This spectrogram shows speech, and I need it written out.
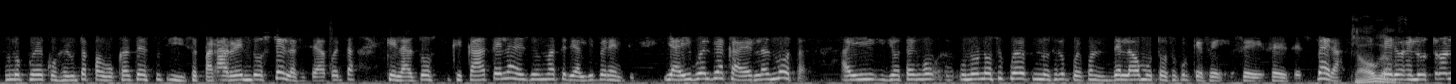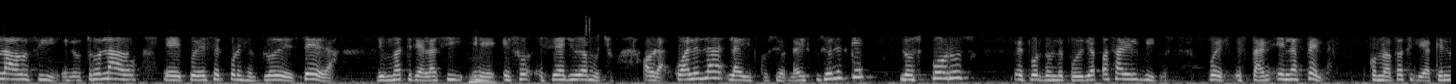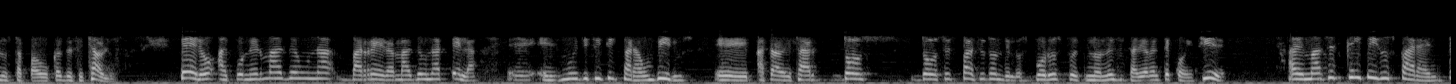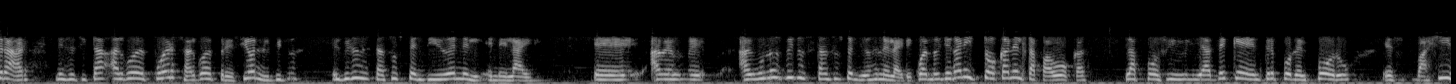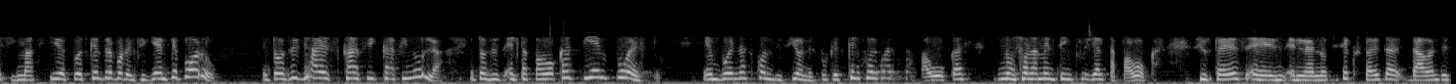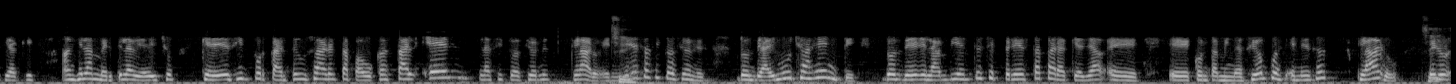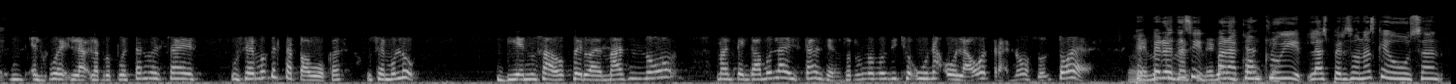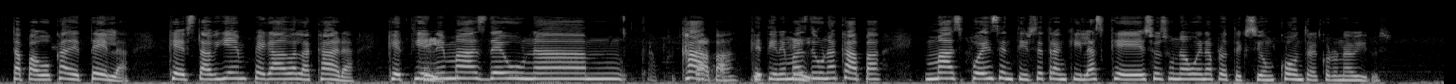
uno puede coger un tapabocas de estos y separar en dos telas y se da cuenta que las dos que cada tela es de un material diferente y ahí vuelve a caer las motas ahí yo tengo, uno no se puede, no se lo puede poner del lado motoso porque se, se, se desespera. Se. Pero el otro lado sí, el otro lado eh, puede ser, por ejemplo, de seda, de un material así, eh, eso se ayuda mucho. Ahora, ¿cuál es la, la discusión? La discusión es que los poros eh, por donde podría pasar el virus, pues están en las telas, con más facilidad que en los tapabocas desechables. Pero al poner más de una barrera, más de una tela, eh, es muy difícil para un virus eh, atravesar dos, dos espacios donde los poros pues no necesariamente coinciden. Además es que el virus para entrar necesita algo de fuerza, algo de presión. El virus, el virus está suspendido en el, en el aire. Eh, a ver, eh, algunos virus están suspendidos en el aire. Cuando llegan y tocan el tapabocas, la posibilidad de que entre por el poro es bajísima y después que entre por el siguiente poro. Entonces ya es casi, casi nula. Entonces el tapabocas bien puesto, en buenas condiciones, porque es que el juego del tapabocas no solamente incluye al tapabocas. Si ustedes, en, en la noticia que ustedes da- daban, decía que Angela Merkel había dicho que es importante usar el tapabocas tal en las situaciones, claro, en Sí. esas situaciones donde hay mucha gente, donde el ambiente se presta para que haya eh, eh, contaminación, pues en esas, claro, Sí. pero el, jue- la, la propuesta nuestra es, usemos el tapabocas, usémoslo bien usado, pero además no mantengamos la distancia. Nosotros no hemos dicho una o la otra, no, son todas. Tenemos Pero es decir, para distancia. concluir, las personas que usan tapaboca de tela, que está bien pegado a la cara, que tiene Sí. más de una mm, capa, Capa, que tiene más sí. de una capa, más pueden sentirse tranquilas que eso es una buena protección contra el coronavirus.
